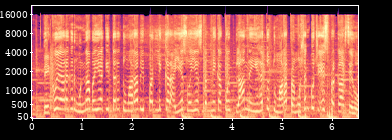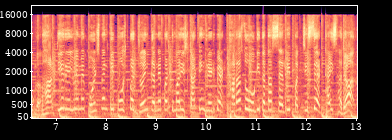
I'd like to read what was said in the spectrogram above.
देखो यार, अगर मुन्ना भैया की तरह तुम्हारा भी पढ़ लिख कर आई एस बनने का कोई प्लान नहीं है तो तुम्हारा प्रमोशन कुछ इस प्रकार से होगा। भारतीय रेलवे में पॉइंट्समैन की पोस्ट पर ज्वाइन करने पर तुम्हारी स्टार्टिंग ग्रेड पे 1800 होगी तथा सैलरी 25 से अट्ठाईस हज़ार।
